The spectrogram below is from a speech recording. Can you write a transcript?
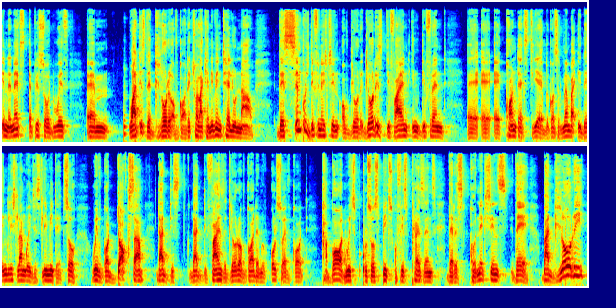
in the next episode with um What is the glory of God? Actually, I can even tell you now. The simple definition of glory. Glory is defined in different uh, uh, uh context here because remember the English language is limited. So we've got doxa that dis- that defines the glory of God, and we also have got kabod, which also speaks of His presence. There is connections there, but glory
